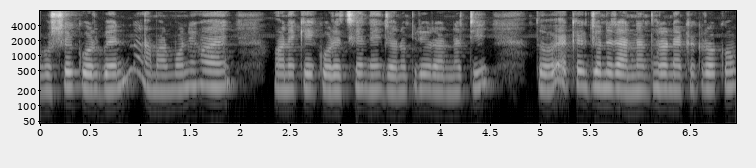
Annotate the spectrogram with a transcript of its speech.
অবশ্যই করবেন। আমার মনে হয় অনেকেই করেছেন এই জনপ্রিয় রান্নাটি। তো এক একজনের রান্নার ধরন এক এক রকম।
